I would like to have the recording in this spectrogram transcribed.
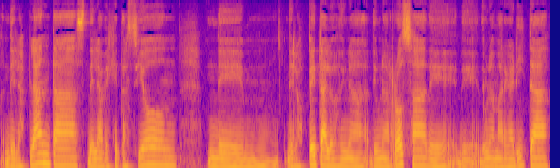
de las plantas, de la vegetación, de, los pétalos de una, de una rosa, de, una margarita,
